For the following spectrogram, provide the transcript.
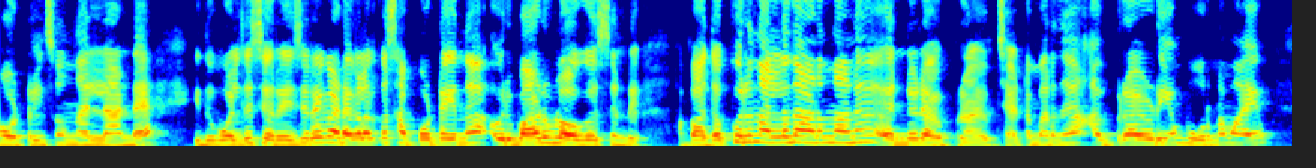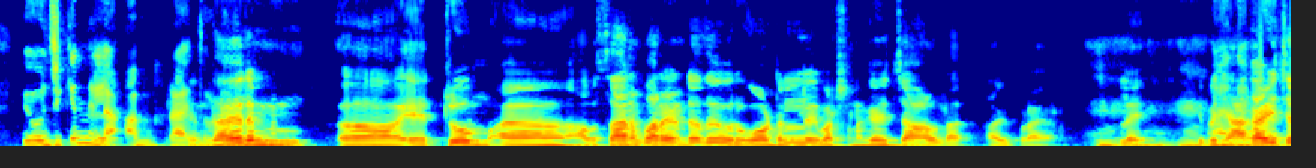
ഹോട്ടൽസും ഒന്നും അല്ലാണ്ട് ഇതുപോലത്തെ ചെറിയ ചെറിയ കടകളൊക്കെ സപ്പോർട്ട് ചെയ്യുന്ന ഒരുപാട് വ്ളോഗേഴ്സ് ഉണ്ട്. അപ്പൊ അതൊക്കെ ഒരു നല്ലതാണെന്നാണ് എന്റെ ഒരു അഭിപ്രായം. ചേട്ടൻ പറഞ്ഞ അഭിപ്രായത്തോട് ഞാൻ പൂർണമായും യോജിക്കുന്നില്ല അഭിപ്രായത്തോട്. എന്തായാലും ഏറ്റവും അവസാനം പറയേണ്ടത് ഒരു ഹോട്ടലിൽ ഭക്ഷണം കഴിച്ച ആളുടെ അഭിപ്രായമാണ്. അല്ലേ? ഇപ്പൊ ഞാൻ കഴിച്ച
